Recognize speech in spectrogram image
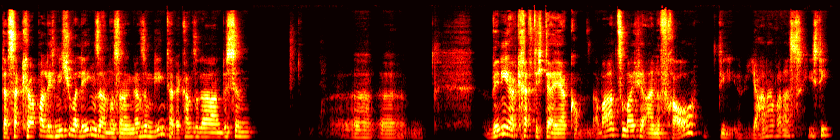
dass er körperlich nicht überlegen sein muss, sondern ganz im Gegenteil. Er kann sogar ein bisschen äh, äh, weniger kräftig daherkommen. Da war zum Beispiel eine Frau, die Jana war das, hieß die.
